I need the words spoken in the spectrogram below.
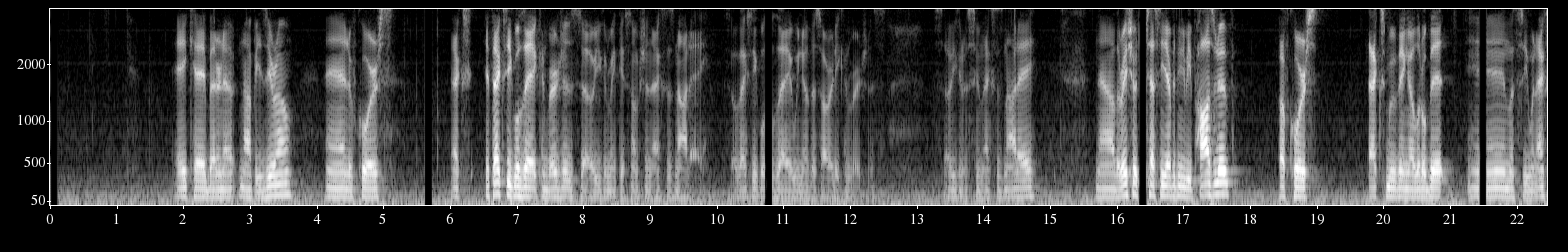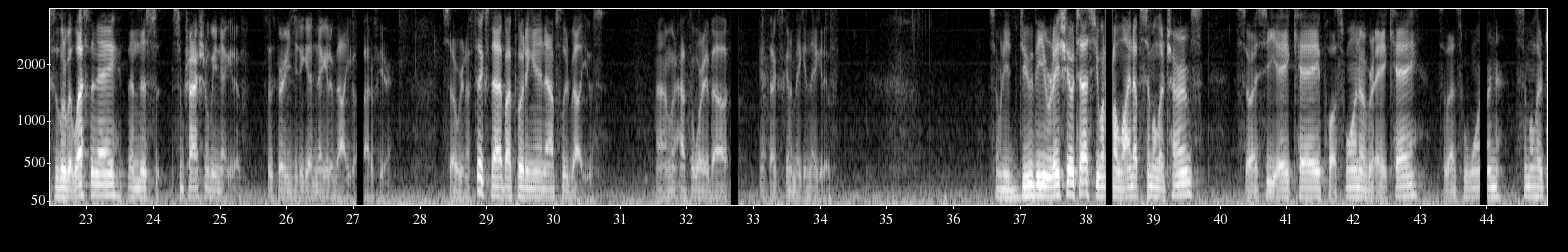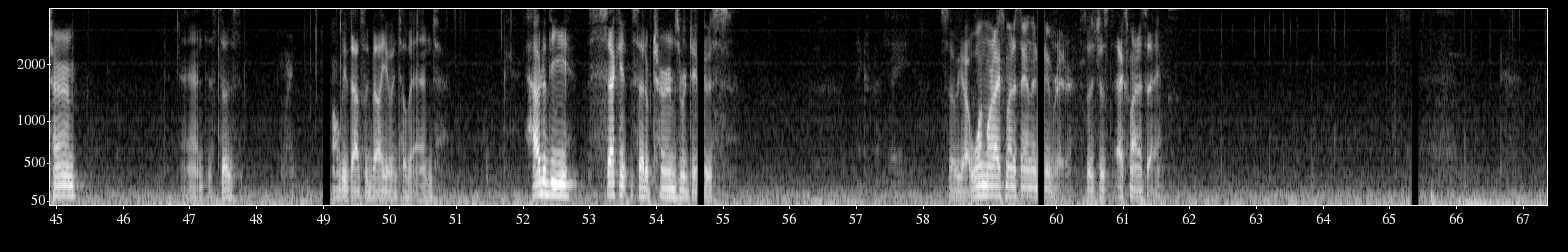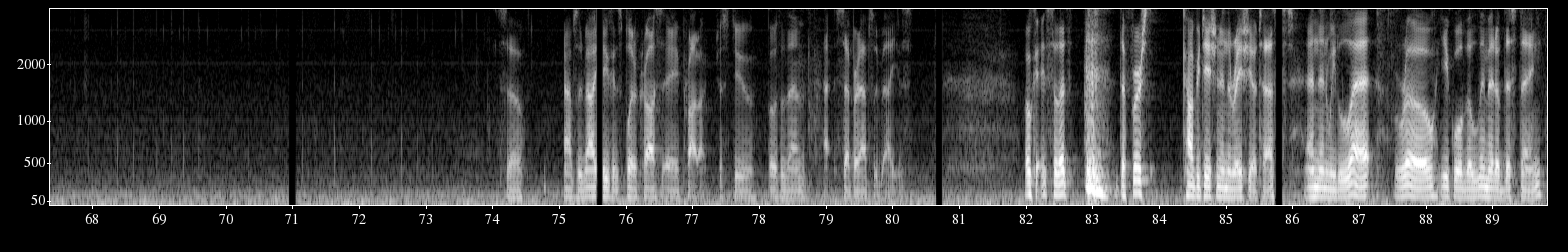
ak better no, not be 0. And of course, x, if x equals a, it converges, so you can make the assumption x is not a. So if x equals a, we know this already converges. So you can assume x is not a. Now the ratio test needs everything to be positive. Of course, x moving a little bit, and let's see, when x is a little bit less than a, then this subtraction will be negative. So it's very easy to get a negative value out of here. So we're going to fix that by putting in absolute values. Uh, I'm going to have to worry about if x is going to make it negative. So when you do the ratio test, you want to line up similar terms. So I see AK plus 1 over AK. So that's one similar term. And this does, I'll leave the absolute value until the end. How do the second set of terms reduce? So we got one more x minus a on the numerator. So it's just x minus a. So absolute value you can split across a product. Just do both of them separate absolute values. OK, so that's the first computation in the ratio test. And then we let rho equal the limit of this thing.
